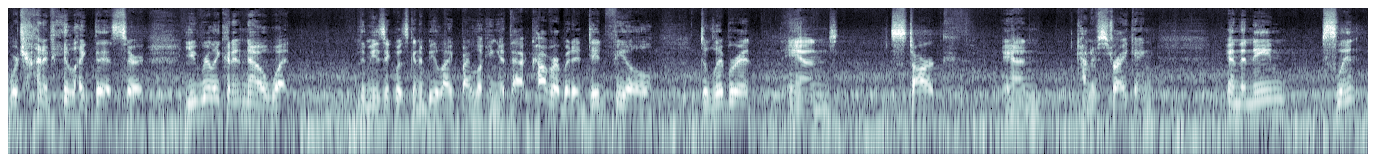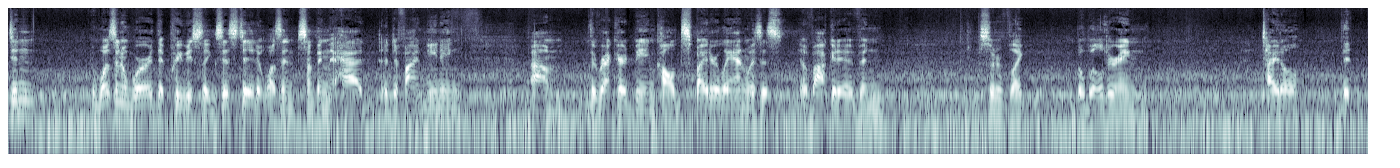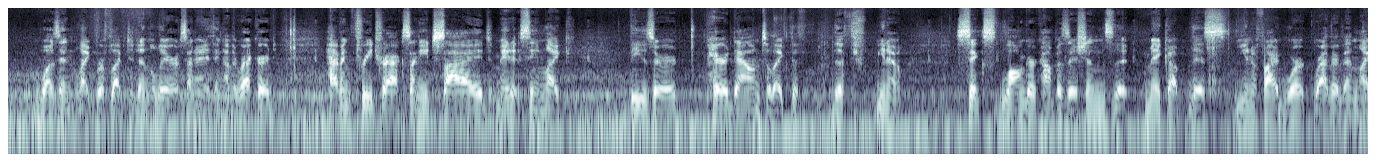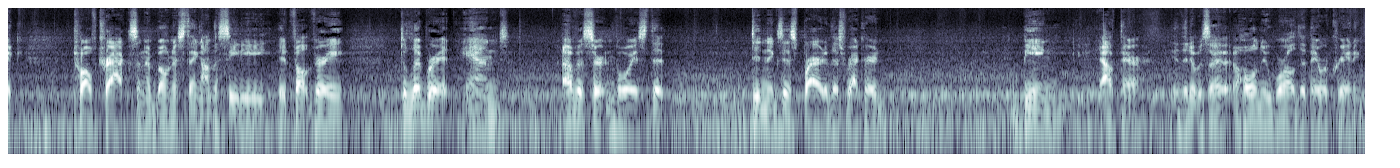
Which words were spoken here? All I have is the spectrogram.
we're trying to be like this. Or you really couldn't know what the music was going to be like by looking at that cover, but it did feel deliberate and stark and kind of striking. And the name Slint didn't, it wasn't a word that previously existed. It wasn't something that had a defined meaning. Um, the record being called Spiderland was this evocative and sort of like bewildering title that wasn't like reflected in the lyrics on anything on the record. Having three tracks on each side made it seem like these are pared down to like the the you know six longer compositions that make up this unified work rather than like 12 tracks and a bonus thing on the CD. It felt very deliberate and of a certain voice that didn't exist prior to this record being out there, that it was a, a whole new world that they were creating.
